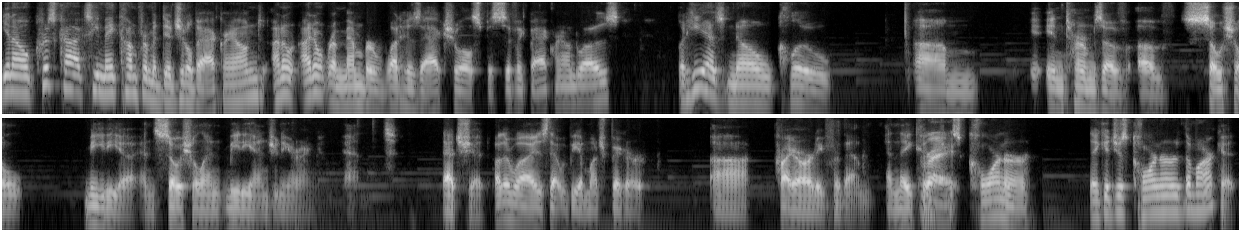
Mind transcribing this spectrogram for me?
you know chris cocks he may come from a digital background. I don't i don't remember what his actual specific background was but he has no clue um in terms of of social media and social and media engineering and that shit. Otherwise that would be a much bigger uh priority for them. And they could Right. just corner they could just corner the market.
